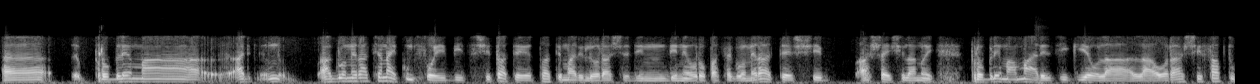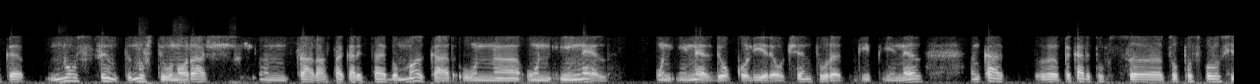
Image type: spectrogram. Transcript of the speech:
Uh, problema, aglomerația n-ai cum să o eviți și toate, toate marile orașe din, din Europa sunt aglomerate și așa e și la noi. Problema mare, zic eu, la, la oraș e faptul că nu sunt, nu știu, un oraș în țara asta care să aibă măcar un, uh, un inel un inel de ocolire, o centură tip inel, în care, uh, pe care tu să, să o poți folosi,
